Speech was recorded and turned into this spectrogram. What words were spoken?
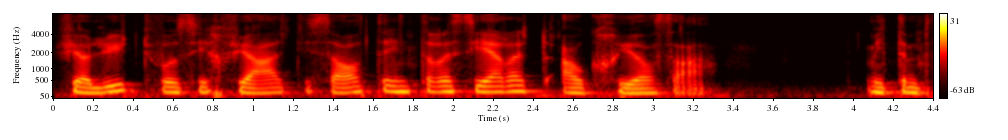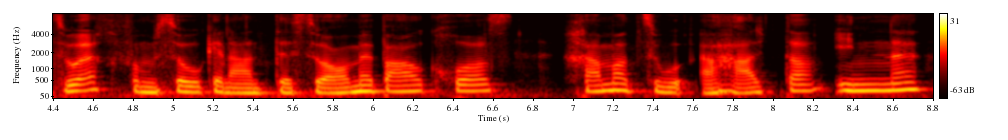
für Leute, die sich für alte Sorten interessieren, auch Kurse an. Mit dem Besuch vom sogenannten Samenbaukurs kann man zu ErhalterInnen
